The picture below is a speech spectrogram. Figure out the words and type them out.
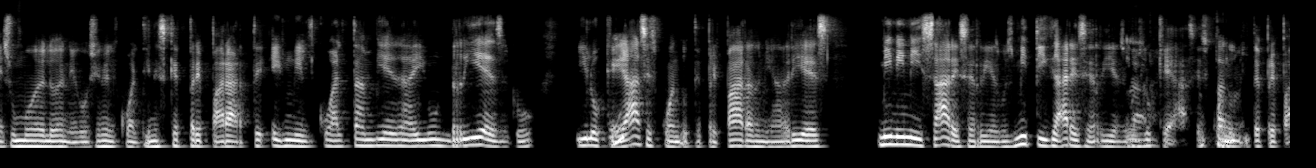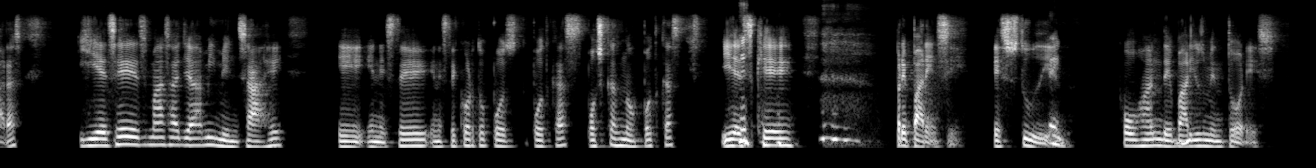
Es un modelo de negocio en el cual tienes que prepararte, en el cual también hay un riesgo. Y lo que haces cuando te preparas, mi Adri, es minimizar ese riesgo, es mitigar ese riesgo, es lo que haces cuando tú te preparas. Y ese es más allá mi mensaje eh, en, este, en este corto podcast, podcast no, podcast, y es que prepárense, estudien, cojan de varios mentores,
